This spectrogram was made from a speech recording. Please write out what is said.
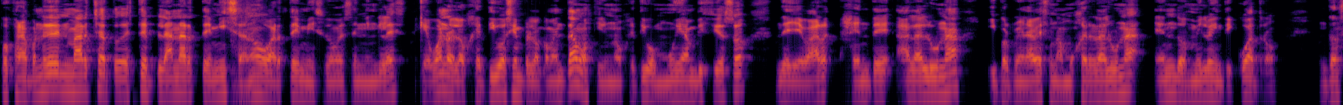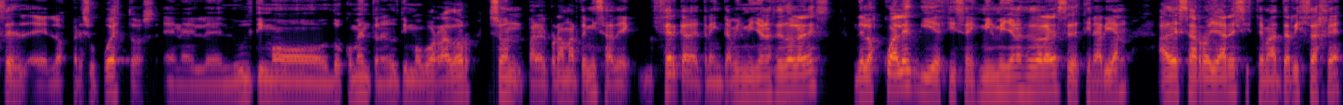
pues para poner en marcha todo este plan Artemisa, ¿no? O Artemis, como es en inglés, que bueno, el objetivo siempre lo comentamos, tiene un objetivo muy ambicioso de llevar gente a la Luna y por primera vez una mujer en la Luna en 2024. Entonces, eh, los presupuestos en el, último documento, en el último borrador, son para el programa Artemisa de cerca de 30.000 millones de dólares, de los cuales 16.000 millones de dólares se destinarían a desarrollar el sistema de aterrizaje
